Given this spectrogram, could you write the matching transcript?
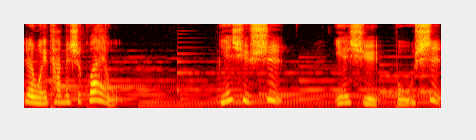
认为他们是怪物。也许是，也许不是，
